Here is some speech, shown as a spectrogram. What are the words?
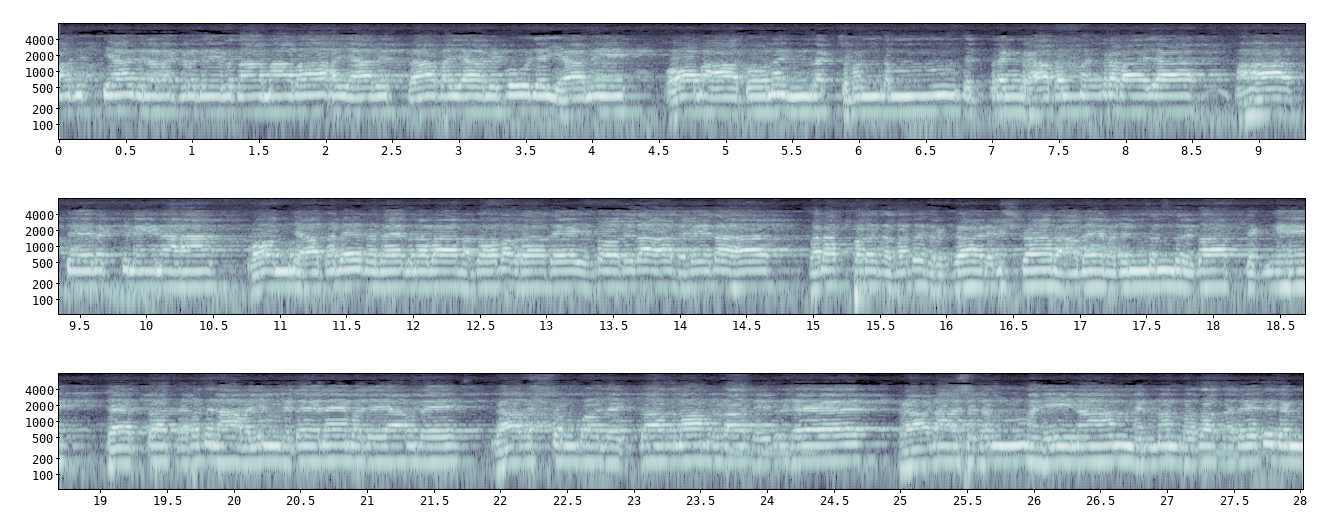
आदित्यादिनवक्रदेवतामावाहयामि स्थापयामि पूजयामि। ओ मातो न लक्ष्मन्तम् चित्रम् घ्रातम् सङ्ग्रभाय महात्मे लक्ष्मीनः ओम् जातवेदवेदनवादे यतो निदातवेदः तरप्रत दुर्गादिष्कालाभयन् दम् दृतात्यग्नेः च नामयम् यते मजयामुदे गावश्वम्बा चात्मामृता महीनाम् मिन्नम् तदा तरेतिजम्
